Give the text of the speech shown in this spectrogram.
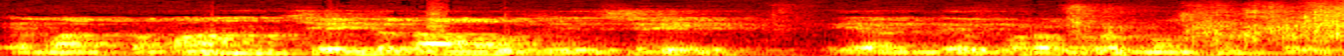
એમાં તમામ ચેતનાઓ જે છે, એ અંતે પરબ્રહ્મ સંતોષ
